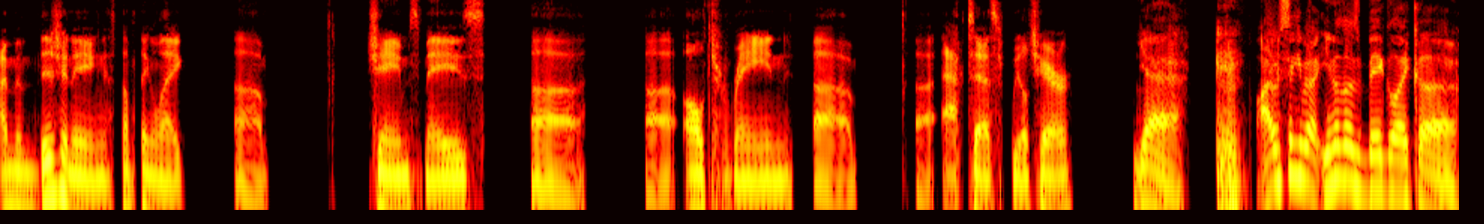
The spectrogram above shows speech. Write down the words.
I'm envisioning something like um, James May's uh, uh, all terrain uh, uh, access wheelchair. Yeah. I was thinking about, you know, those big, like, uh,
